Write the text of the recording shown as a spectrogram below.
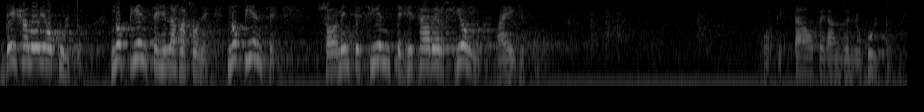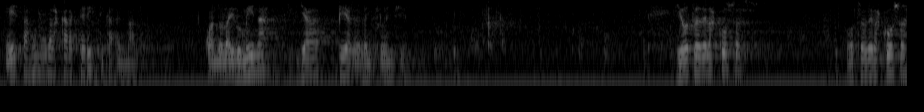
Déjalo ahí oculto. No pienses en las razones. No pienses solamente sientes esa aversión a ello. Porque está operando en lo oculto. Esa es una de las características del mal. Cuando la ilumina ya pierde la influencia. Y otra de las cosas, otra de las cosas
